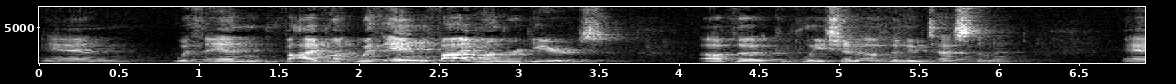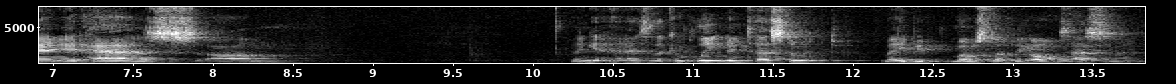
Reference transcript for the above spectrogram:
and within five within 500 years of the completion of the New Testament, and it has. Um, I think it has the complete New Testament, maybe most of the Old Testament.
